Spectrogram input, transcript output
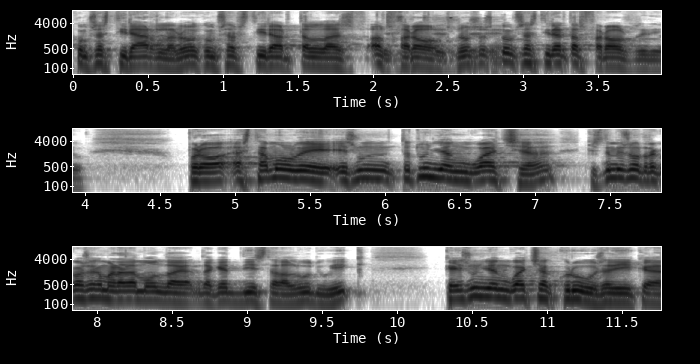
com saps tirar-la, no? Com saps tirar-te els Sí, sí, farols, sí, no? sí. Saps com saps tirar-te els farols, li diu. Però està molt bé, és un, tot un llenguatge, que també és una altra cosa que m'agrada molt d'aquest disc de la Ludwig, que és un llenguatge cru, és a dir, que,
